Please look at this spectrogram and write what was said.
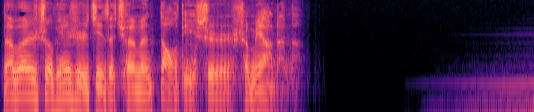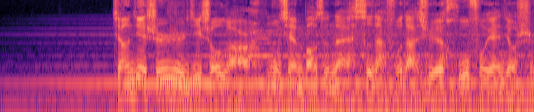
那么这篇日记的全文到底是什么样的呢？蒋介石日记手稿目前保存在斯坦福大学胡佛研究室，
